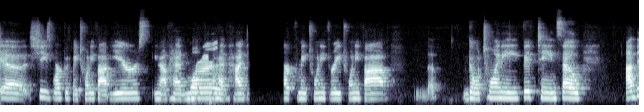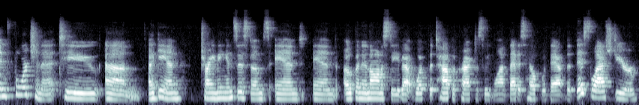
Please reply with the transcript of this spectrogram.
uh, she's worked with me 25 years. You know i've had more right. i have had work for me 23 25 go 20, 15. So I've been fortunate to, um, again, training and systems and and open and honesty about what the type of practice we want. That has helped with that. But this last year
